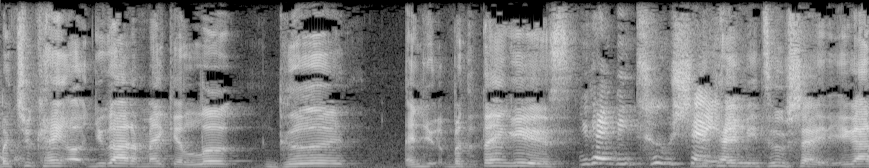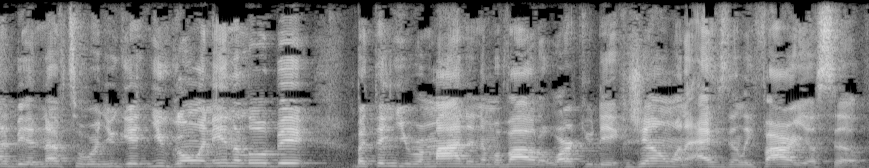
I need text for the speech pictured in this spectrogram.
But you can't. Uh, you got to make it look good And you, but the thing is, You can't be too shady. you can't be too shady. It got to be enough to where you get you going in a little bit, but then you reminding them of all the work you did because you don't want to accidentally fire yourself.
